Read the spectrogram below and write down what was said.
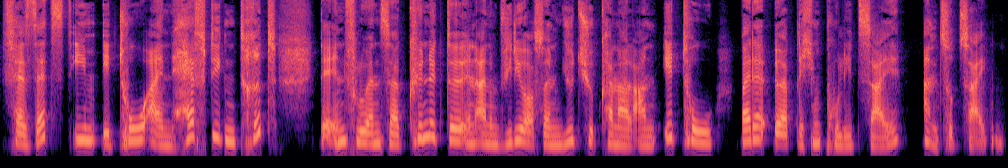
versetzt ihm Eto einen heftigen Tritt. Der Influencer kündigte in einem Video auf seinem YouTube-Kanal an, Eto bei der örtlichen Polizei anzuzeigen.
